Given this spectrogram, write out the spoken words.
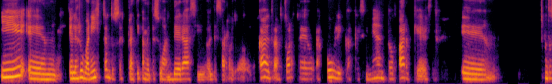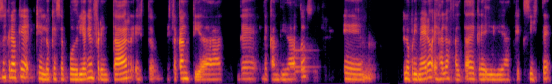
Y eh, él es urbanista, entonces prácticamente su bandera ha sido el desarrollo local, transporte, obras públicas, crecimiento, parques, eh, entonces creo que, que, lo que se podrían enfrentar esto, esta cantidad de, de candidatos, eh, lo primero es a la falta de credibilidad que existe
